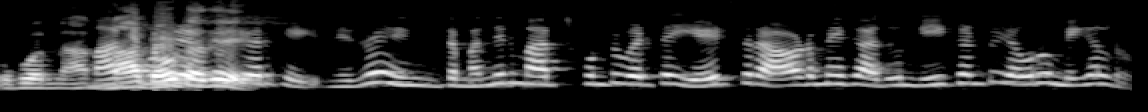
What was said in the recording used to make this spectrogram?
ఒక నా- నా మార్చుకుంటూ డౌట్ అదే. వెళ్తే చివరికి నిజమే ఇంతమందిని మార్చుకుంటూ పెడితే ఎయిడ్స్ రావడమే కాదు నీకంటూ ఎవరు మిగలరు.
